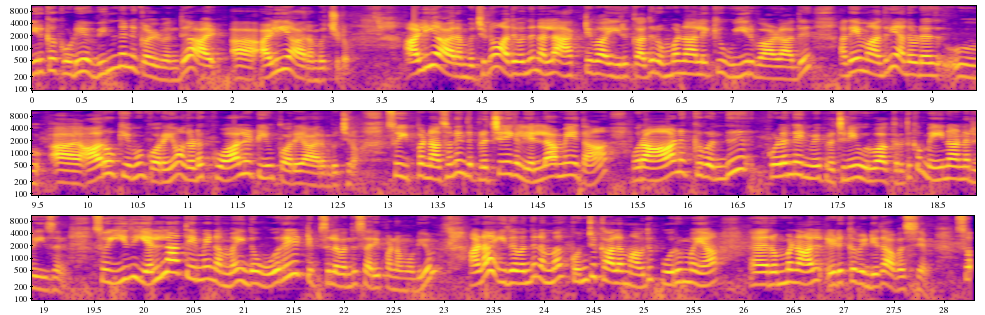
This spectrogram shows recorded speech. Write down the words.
இருக்கக்கூடிய விந்தணுக்கள் வந்து அ- அழிய ஆரம்பிச்சிடும். அழிய ஆரம்பிச்சிடும். அது வந்து நல்லா ஆக்டிவாக இருக்காது ரொம்ப நாளைக்கு உயிர் வாழாது. அதே மாதிரி அதோட உ- ஆரோக்கியமும் குறையும். அதோட குவாலிட்டியும் குறைய ஆரம்பிச்சிடும். ஸோ இப்போ நான் சொன்ன இந்த பிரச்சனை பிரச்சனைகள் எல்லாமே தான் ஒரு ஆணுக்கு வந்து குழந்தையின்மை பிரச்சனையை உருவாக்குறதுக்கு மெயினான ரீசன் ஸோ இது எல்லாத்தையுமே நம்ம இந்த ஒரே டிப்ஸில் வந்து சரி பண்ண முடியும். ஆனால் இதை வந்து நம்ம கொஞ்ச காலமாவது பொறுமையாக ரொம்ப நாள் எடுக்க வேண்டியது அவசியம். ஸோ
